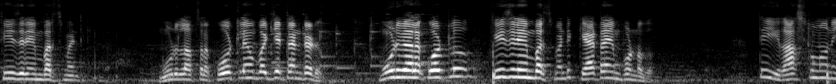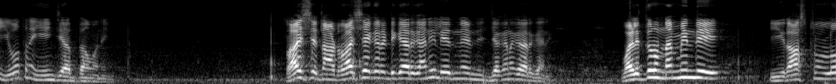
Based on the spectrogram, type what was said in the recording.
ఫీజు రీయింబర్స్మెంట్కి. మూడు లక్షల కోట్లేమో బడ్జెట్ అంటాడు మూడు వేల కోట్లు ఫీజు రీయింబర్స్మెంట్కి కేటాయింపు ఉండదు. అంటే ఈ రాష్ట్రంలోని యువతను ఏం చేద్దామని? రాజశేఖర్ నాడు రాజశేఖర రెడ్డి గారు కానీ లేదు నేను జగన్ గారు కానీ వాళ్ళిద్దరూ నమ్మింది ఈ రాష్ట్రంలో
